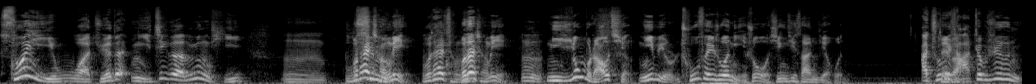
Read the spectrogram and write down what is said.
所以我觉得你这个命题，嗯，不太成立，不太成立，不太成立，嗯你用不着请。你比如，除非说你说我星期三结婚，啊，除非啥？这不是个女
